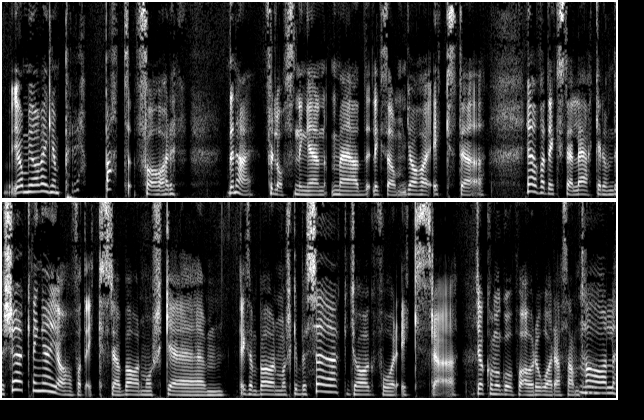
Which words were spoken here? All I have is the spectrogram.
ja men jag har verkligen preppat för den här förlossningen med liksom, jag har extra, jag har fått extra läkarundersökningar, jag har fått extra barnmorske, liksom barnmorskebesök, jag får extra, jag kommer gå på Aurora-samtal.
